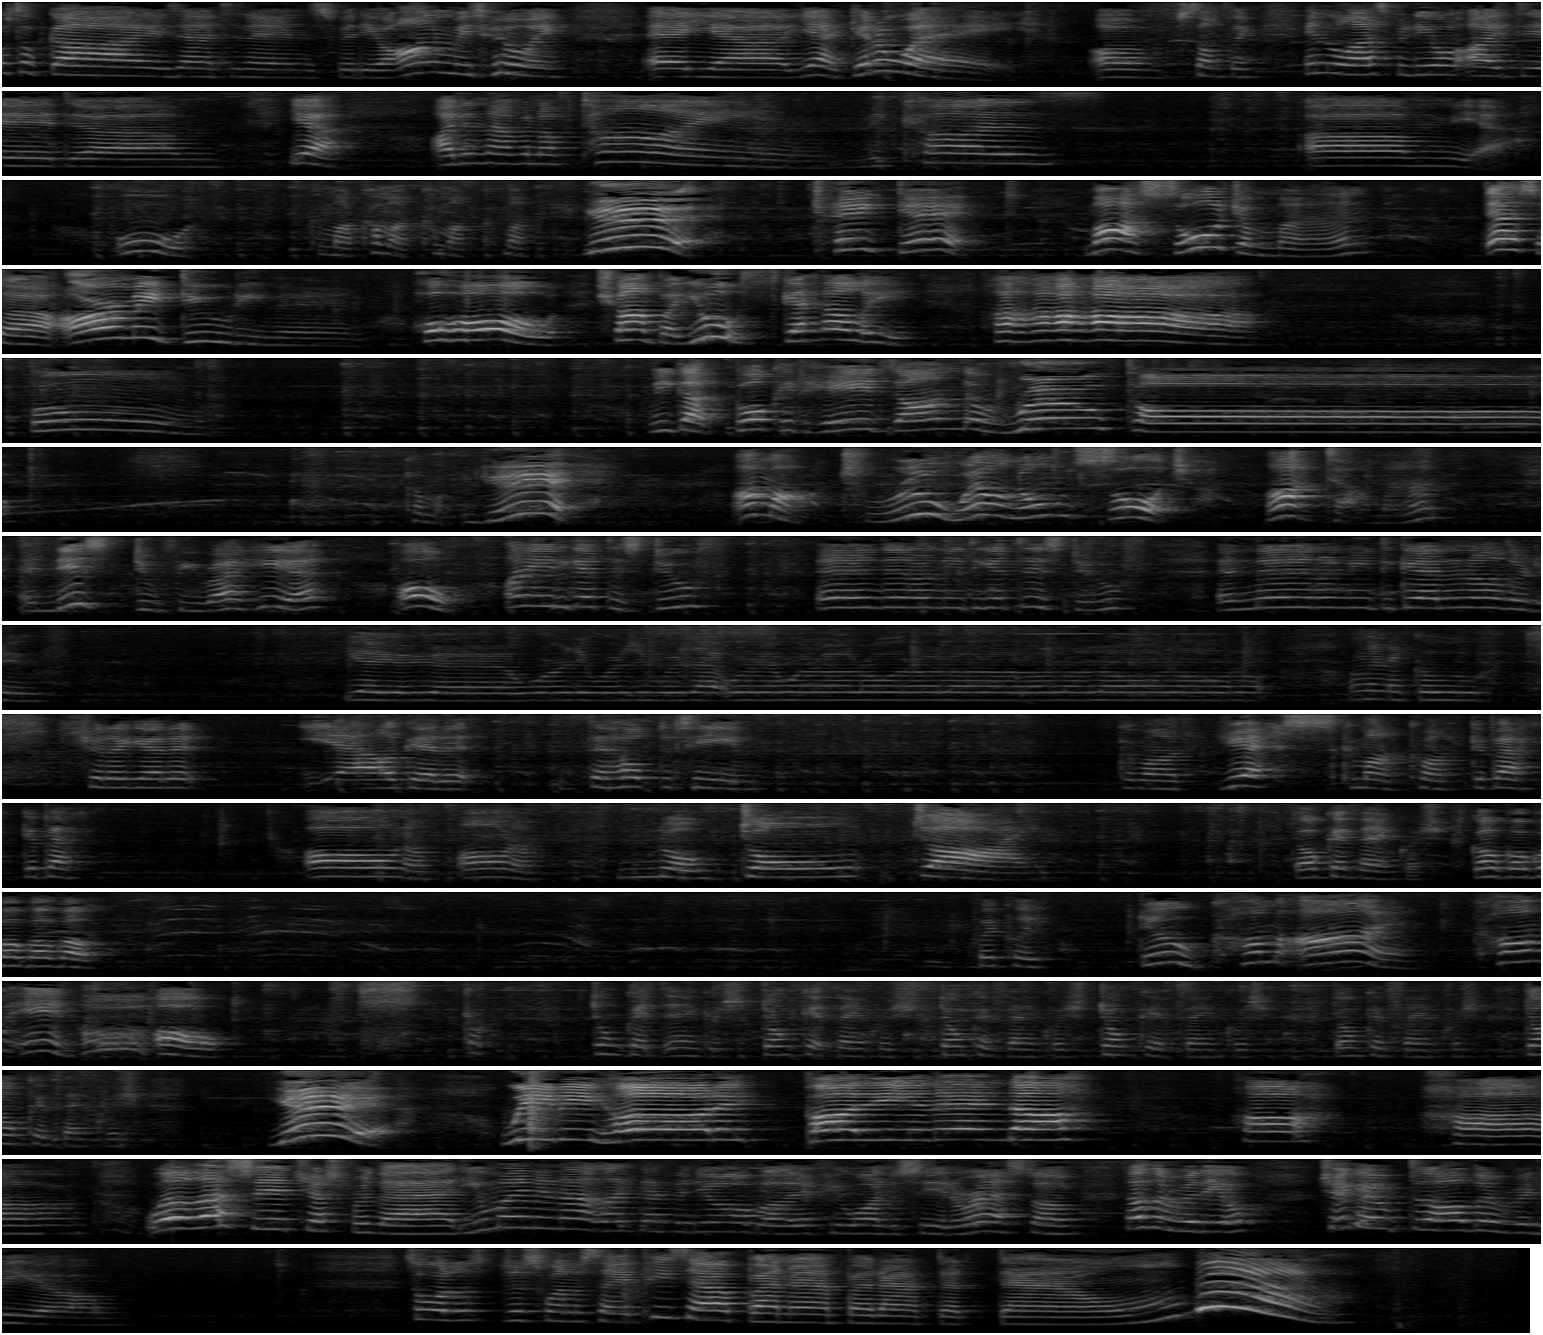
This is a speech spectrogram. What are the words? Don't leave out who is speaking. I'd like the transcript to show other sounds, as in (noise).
Speaker 1: What's up guys, and today in this video I'm going to be (laughs) doing a, uh, yeah, getaway of something. In the last video I did, um, yeah, I didn't have enough time because, um, yeah. Ooh, come on, come on, come on, come on. Yeah! Take that! My soldier man! That's a army duty man! Ho ho! Champa, you skelly! Ha ha ha ha! Boom! We got bucket heads on the rooftop. Come on, yeah! I'm a true, well-known soldier, aren't I, man? And this doofy right here. Oh, I need to get this doof, and then I need to get this doof, and then I need to get another doof. Yeah, yeah, yeah. Where's he? Where's he? Where's that? Where? Where? Where? Go. Should I get it? Yeah, I'll get it. To help the team. Come on. Yes. Come on. Come on. Get back. Get back. Oh no. Oh no. No, don't die. Don't get vanquished. Go, go, go, go, go. Quickly. Dude, come on. Come in. (gasps) Oh. Don't get vanquished. Don't get vanquished. Don't get vanquished. Don't get vanquished. Don't get vanquished. Don't get vanquished. Yeah! We be party, partying in the ha ha. Well, that's it just for that. You might not like that video, but if you want to see the rest of the other video, check out the other video. So I just want to say peace out, ba da ba da da down, bye.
